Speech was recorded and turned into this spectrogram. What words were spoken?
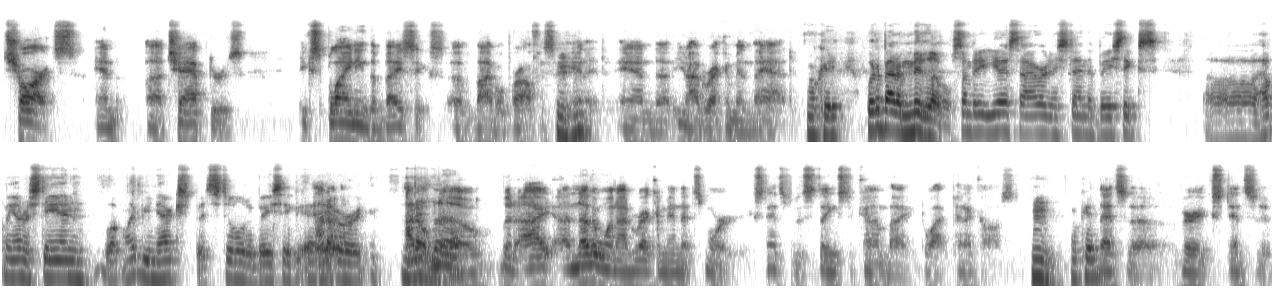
charts and uh, chapters explaining the basics of Bible prophecy in Mhm. it. And, uh, you know, I'd recommend that. Okay, what about a mid-level? Somebody, yes, I already understand the basics. Uh, help me understand what might be next, but still at a basic. uh, I don't- or I don't know, but I, another one I'd recommend that's more extensive is Things to Come by Dwight Pentecost. Hmm, okay, That's a very extensive,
